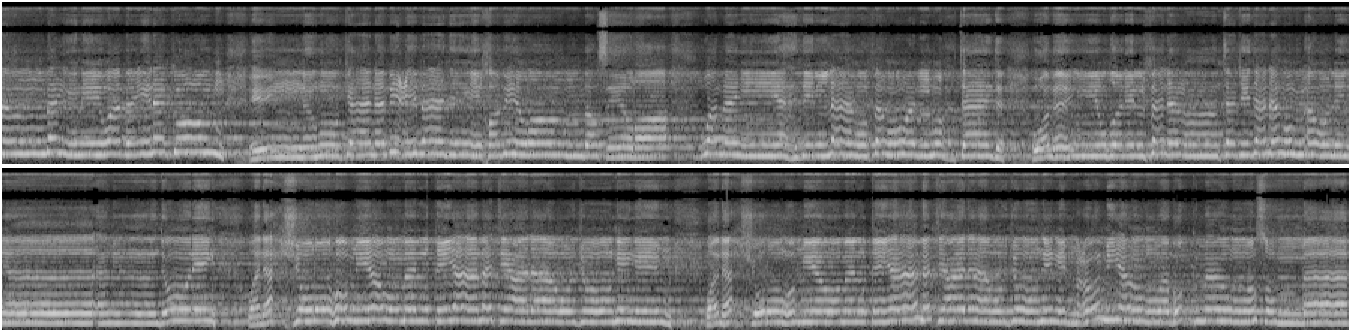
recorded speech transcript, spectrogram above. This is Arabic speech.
خبيرا بصيرا ومن يهد الله فهو المهتد ومن يضلل فلن تجد لهم أولياء من دونه ونحشرهم يوم القيامة على وجوههم ونحشرهم يوم القيامة على وجوههم عميا وبكما وصما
